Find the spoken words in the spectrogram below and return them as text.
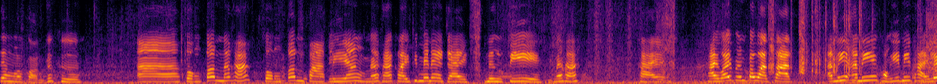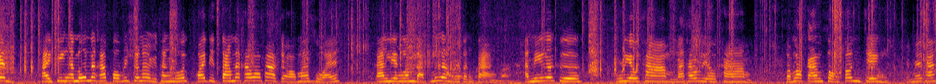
เรื่องเราก่อนก็คืออ่าส่งต้นนะคะ ส่งต้นฝากเลี้ยงนะคะ ใครที่ไม่แน่ใจหนึ่งปีนะคะถ่ายถ่ายไว้เป็นประวัติศาสตร์ อันนี้อันนี้ของอีนี่ถ่ายเล่น ถ่ายจริงอันนู้นนะคะโปรเฟชชั่นแนลอยู่ทางนู้นคอยติดตามนะคะว่าภาพจะออกมาสวย การเรียงลำดับเรื่องอะไรต่างๆ อันนี้ก็คือเรียลไทม์นะคะเรียลไทม์สำหรับการส่งต้นจริงเห็นไหมคะ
